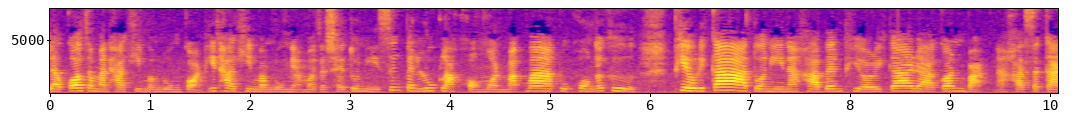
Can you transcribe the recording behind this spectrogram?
แล้วก็จะมาทาครีมบำรุงก่อนที่ทาครีมบำรุงเนี่ยหมอนจะใช้ตัวนี้ ซึ่งเป็นลูกรักของหมอนมากๆ ทุกคนก็คือ p u r i c a ตัวนี้นะคะเป็น p u r i c a Dragon b u d นะคะสกา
